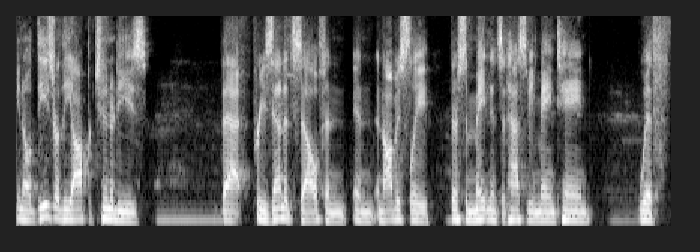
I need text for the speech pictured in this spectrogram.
you know these are the opportunities that present itself and and and obviously there's some maintenance that has to be maintained with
